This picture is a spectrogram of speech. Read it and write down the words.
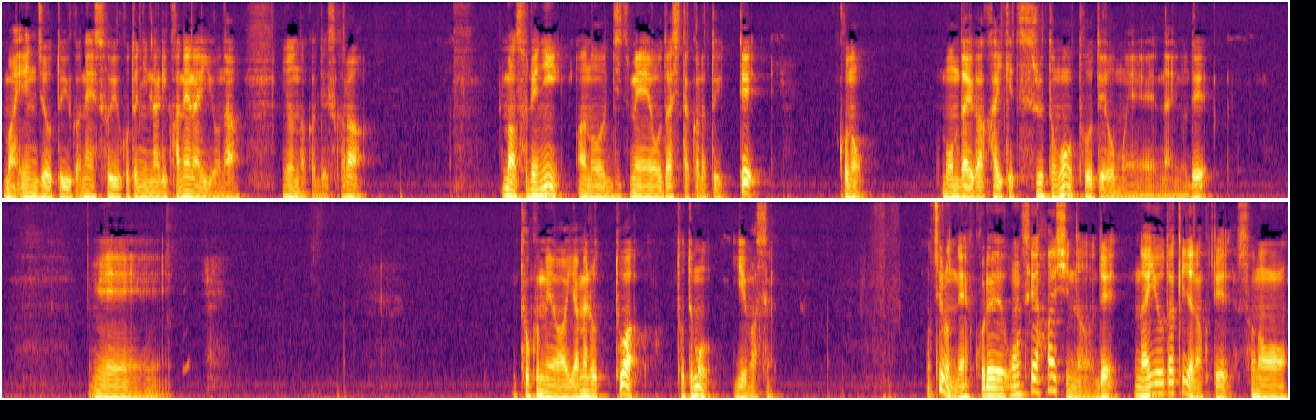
まあ炎上というかねそういうことになりかねないような世の中ですからまあそれにあの実名を出したからといってこの問題が解決するとも到底思えないので、えー、匿名はやめろとはとても言えません。もちろんねこれ音声配信なので内容だけじゃなくてその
